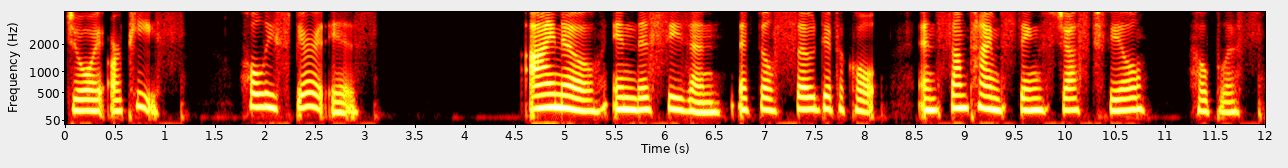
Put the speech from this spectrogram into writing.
joy, or peace. Holy Spirit is. I know in this season that feels so difficult, and sometimes things just feel hopeless,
